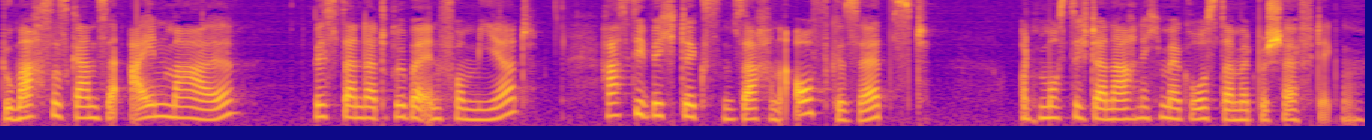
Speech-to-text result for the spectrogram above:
Du machst das Ganze einmal, bist dann darüber informiert, hast die wichtigsten Sachen aufgesetzt und musst dich danach nicht mehr groß damit beschäftigen.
